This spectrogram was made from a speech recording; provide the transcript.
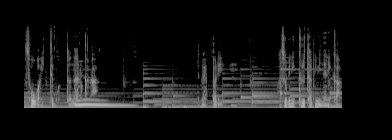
そうは言ってもとなるから、うん。でもやっぱり、うん遊びに来るたびに何か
